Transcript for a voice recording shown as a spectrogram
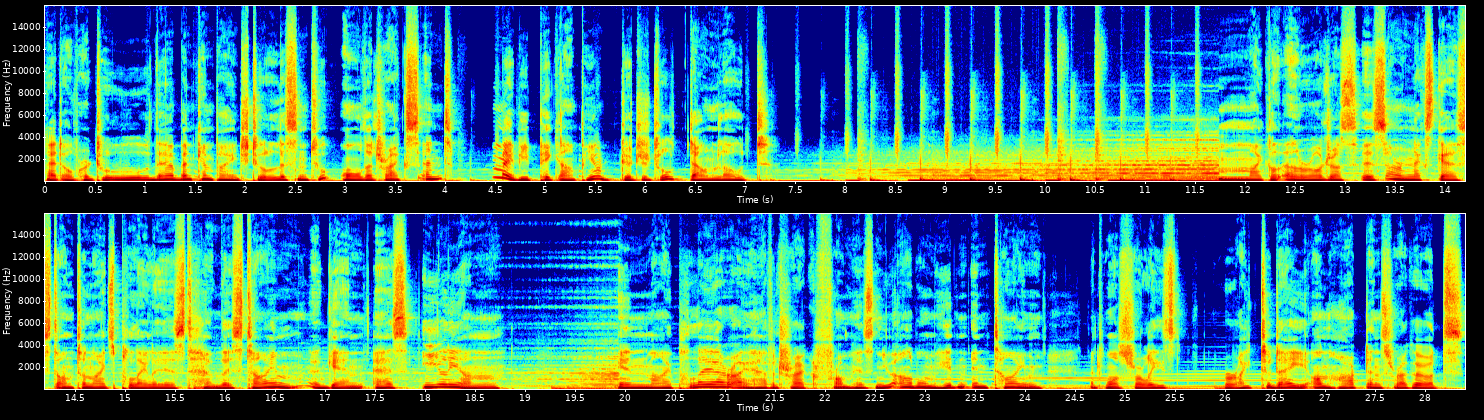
Head over to their Bandcamp page to listen to all the tracks and maybe pick up your digital download. Michael L. Rogers is our next guest on tonight's playlist, this time again as Elian. In my player, I have a track from his new album Hidden in Time that was released right today on Hard Dance Records.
